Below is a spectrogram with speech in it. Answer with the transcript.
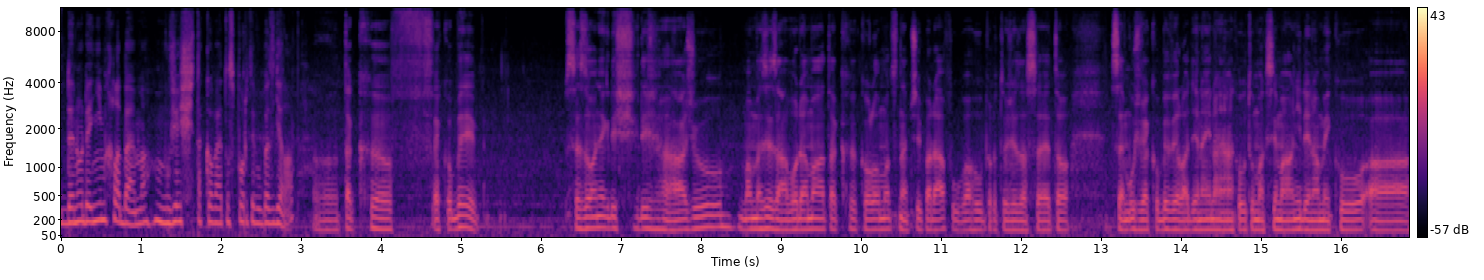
denodenním chlebem. Můžeš takovéto sporty vůbec dělat? Eh, tak jakoby sezóně, když, když hážu, mám mezi závodama, tak kolo moc nepřipadá v úvahu, protože zase je to, jsem už jakoby vyladěný na nějakou tu maximální dynamiku a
